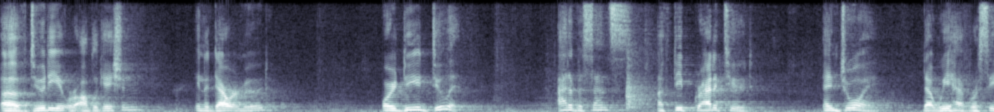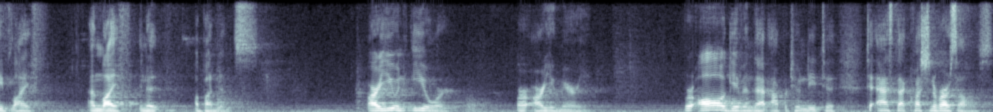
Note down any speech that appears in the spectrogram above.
of duty or obligation in a dour mood? Or do you do it out of a sense of deep gratitude and joy that we have received life and life in abundance. Are you an Eeyore or are you Mary? We're all given that opportunity to, to ask that question of ourselves.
